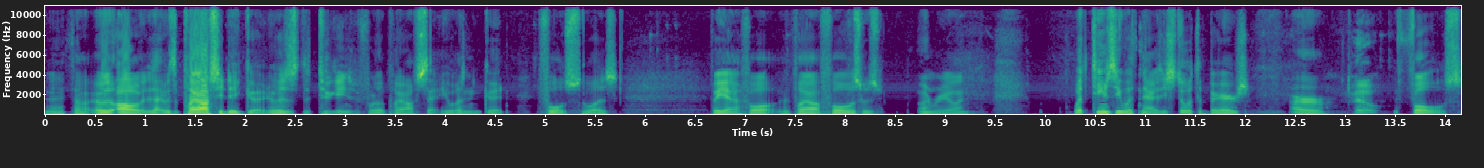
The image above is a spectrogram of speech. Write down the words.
than I thought. It was oh that was the playoffs. He did good. It was the two games before the playoffs that he wasn't good. Foles was, but yeah, full the playoff Foles was unreal. And what team's he with now? Is he still with the Bears or Who? Foles?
